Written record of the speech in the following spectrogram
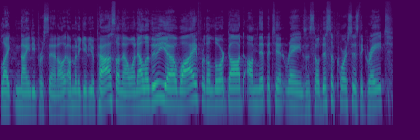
Like 90%. i am going to give you a pass on that one. Hallelujah. Why? For the Lord God omnipotent reigns. And so, this, of course, is the great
